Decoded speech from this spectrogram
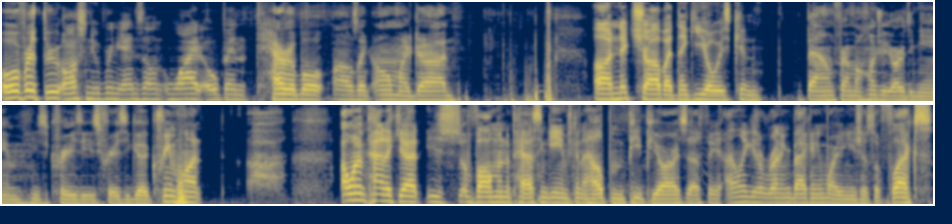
overthrew Austin Hooper in the end zone, wide open, terrible. I was like, oh my God. Uh, Nick Chubb, I think he always can bound for him 100 yards a game. He's crazy. He's crazy good. Kareem Hunt. I wouldn't panic yet. He's involvement in the passing game is going to help him PPR. It's definitely, I don't think he's a running back anymore. I think he's just a flex.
